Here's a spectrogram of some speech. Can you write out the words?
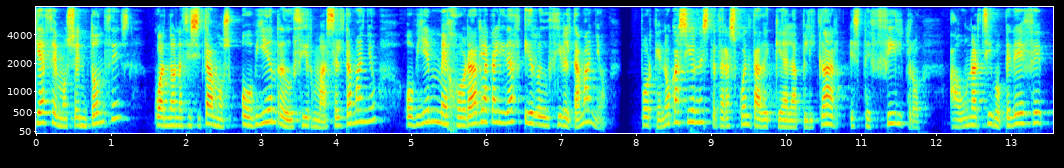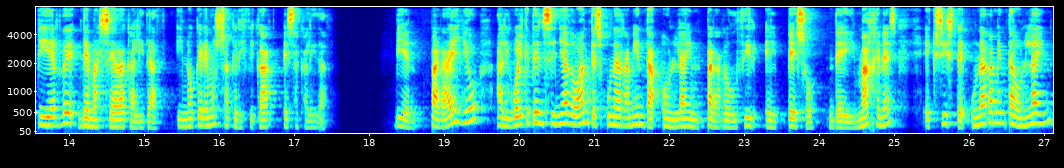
¿Qué hacemos entonces cuando necesitamos o bien reducir más el tamaño o bien mejorar la calidad y reducir el tamaño? porque en ocasiones te darás cuenta de que al aplicar este filtro a un archivo PDF pierde demasiada calidad y no queremos sacrificar esa calidad. Bien, para ello, al igual que te he enseñado antes una herramienta online para reducir el peso de imágenes, existe una herramienta online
